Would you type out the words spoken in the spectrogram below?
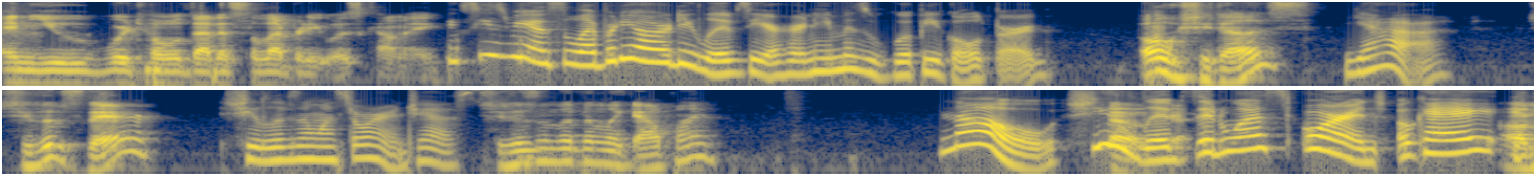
and you were told that a celebrity was coming. Excuse me, a celebrity already lives here. Her name is Whoopi Goldberg. Oh, she does. Yeah. She lives there. She lives in West Orange, yes. She doesn't live in like Alpine. No, she Oh, okay. lives in West Orange. Okay, oh, I'm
